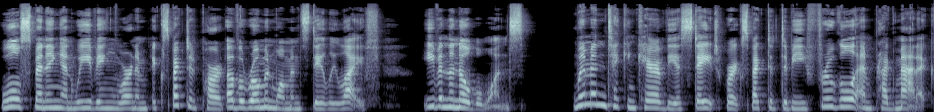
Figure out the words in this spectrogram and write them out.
Wool spinning and weaving were an expected part of a Roman woman's daily life, even the noble ones. Women taking care of the estate were expected to be frugal and pragmatic,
